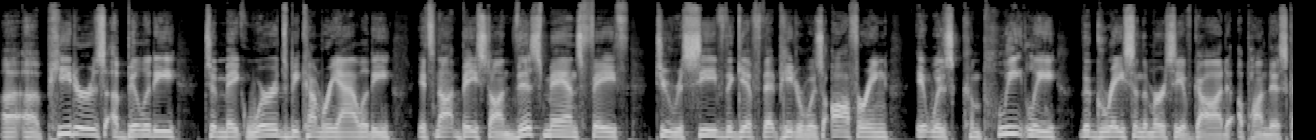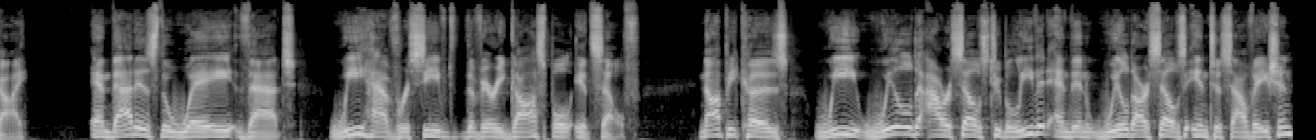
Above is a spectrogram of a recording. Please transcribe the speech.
uh, Peter's ability to make words become reality. It's not based on this man's faith to receive the gift that Peter was offering. It was completely the grace and the mercy of God upon this guy. And that is the way that we have received the very gospel itself. Not because we willed ourselves to believe it and then willed ourselves into salvation,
